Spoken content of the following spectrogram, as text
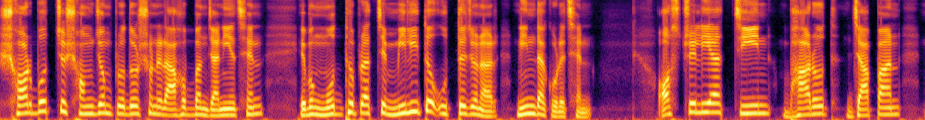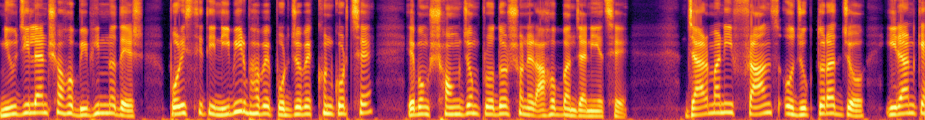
সর্বোচ্চ সংযম প্রদর্শনের আহ্বান জানিয়েছেন এবং মধ্যপ্রাচ্যে মিলিত উত্তেজনার নিন্দা করেছেন। অস্ট্রেলিয়া, চীন, ভারত, জাপান, নিউজিল্যান্ড সহ বিভিন্ন দেশ পরিস্থিতি নিবিড়ভাবে পর্যবেক্ষণ করছে এবং সংযম প্রদর্শনের আহ্বান জানিয়েছে। জার্মানি, ফ্রান্স ও যুক্তরাজ্য ইরানকে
